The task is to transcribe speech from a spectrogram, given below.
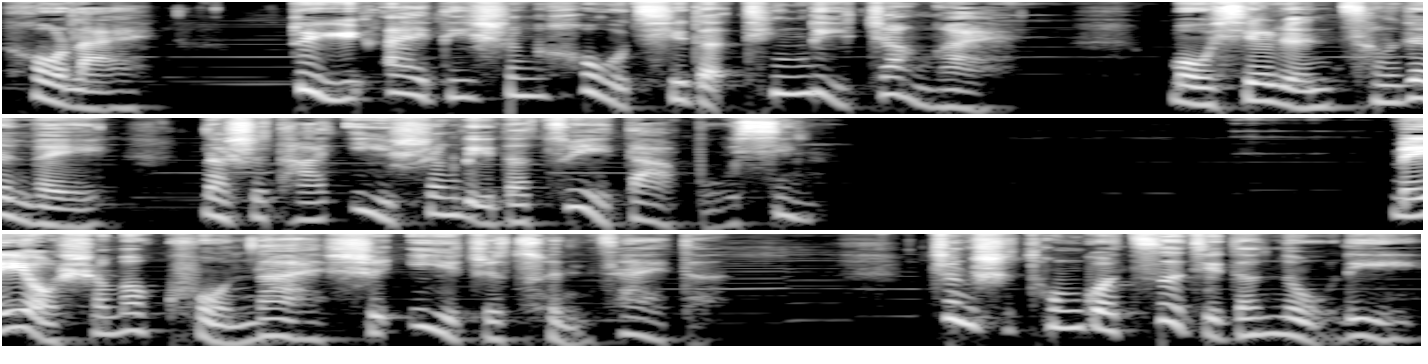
后来，对于爱迪生后期的听力障碍，某些人曾认为那是他一生里的最大不幸。没有什么苦难是一直存在的，正是通过自己的努力，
